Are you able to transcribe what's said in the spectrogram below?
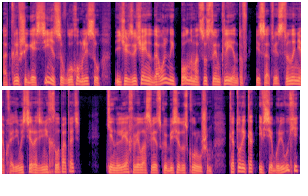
открывшей гостиницу в глухом лесу и чрезвычайно довольной полным отсутствием клиентов и, соответственно, необходимости ради них хлопотать. Кинлех вела светскую беседу с Курушем, который, как и все буревухи,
